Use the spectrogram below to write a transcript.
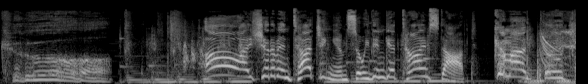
Cool. Oh, I should have been touching him so he didn't get time stopped. Come on, Pooch.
